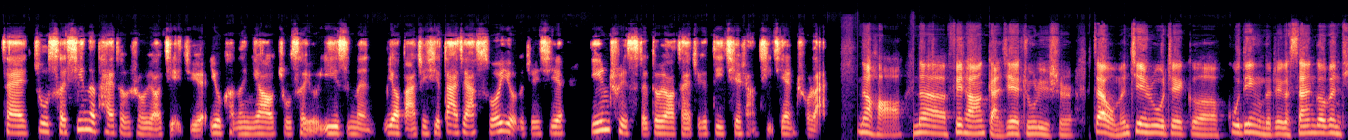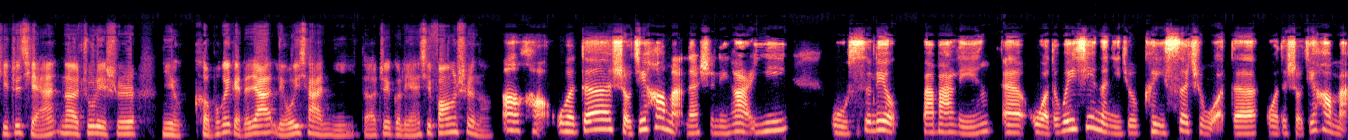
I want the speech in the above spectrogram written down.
在注册新的 title 的时候要解决。有可能你要注册有 easement，要把这些大家所有的这些 interest 都要在这个地契上体现出来。那好，那非常感谢朱律师。在我们进入这个固定的这个三个问题之前，那朱律师你可不可以给大家留一下你的这个联系方式呢？嗯，好，我的手机号码呢是零二一五四六。八八零，呃，我的微信呢，你就可以设置我的我的手机号码，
